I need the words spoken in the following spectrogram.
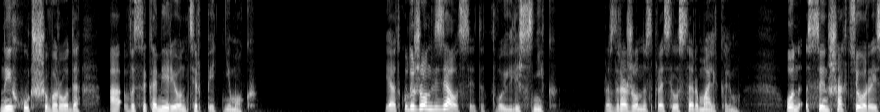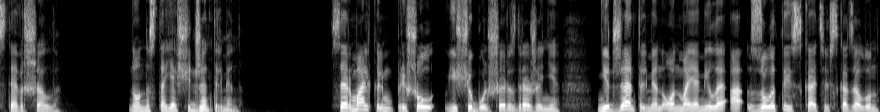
наихудшего рода, а высокомерие он терпеть не мог. «И откуда же он взялся, этот твой лесник?» — раздраженно спросил сэр Малькольм. Он сын шахтера из Тевершелла, но он настоящий джентльмен. Сэр Малькольм пришел в еще большее раздражение. «Не джентльмен он, моя милая, а золотоискатель», — сказал он.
